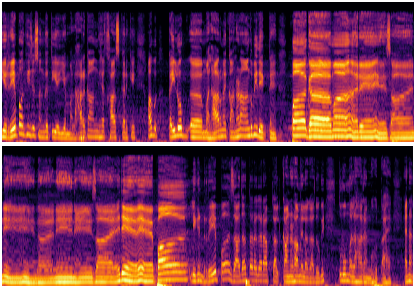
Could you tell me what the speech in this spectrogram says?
ये रेपा की जो संगति है, ये मल्हार का अंग है खास करके। अब कई लोग मल्हार में कान्हड़ा अंग भी देखते हैं। पग मारे साने, धने ने सा रे पा। लेकिन रे प ज़्यादातर अगर आप का- कान्हड़ा में लगा दोगे तो वो मल्हार अंग होता है है ना?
